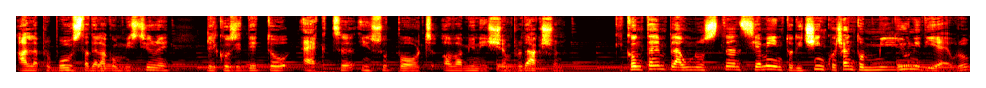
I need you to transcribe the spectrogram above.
alla proposta della Commissione del cosiddetto Act in Support of Ammunition Production, che contempla uno stanziamento di 500 milioni di euro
